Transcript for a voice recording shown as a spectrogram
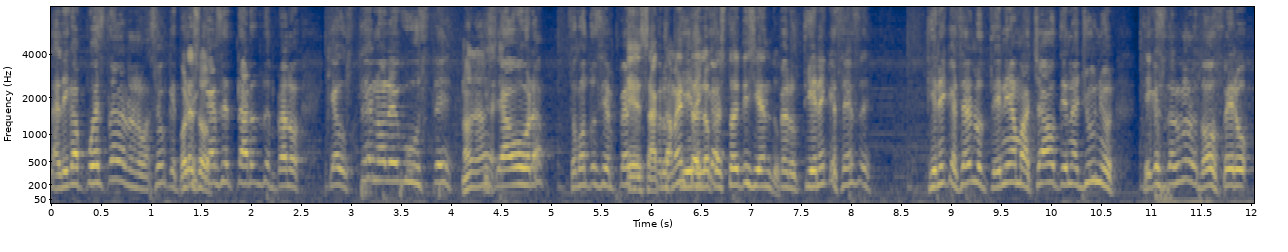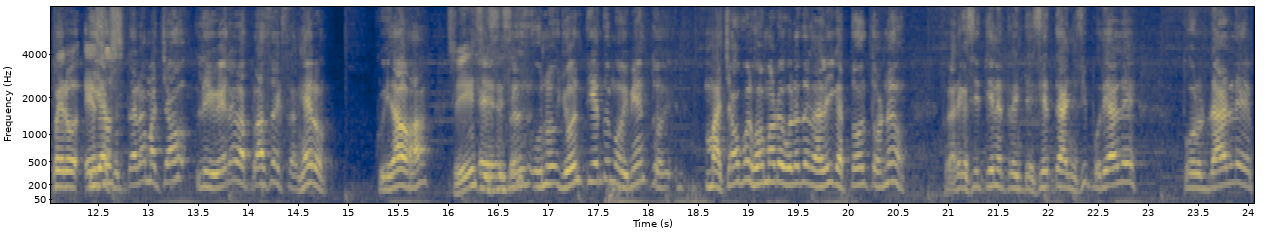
la liga apuesta a la renovación, que Por tiene eso. que darse tarde o temprano, que a usted no le guste, No, no, que sea ahora, son otros 100 pesos. Exactamente, es lo que estoy diciendo. Pero tiene que hacerse, tiene que hacerlo, tiene a Machado, tiene a Junior, tiene que aceptar uno de los dos. Pero, pero y esos... aceptar a Machado libera la plaza de extranjero. Cuidado, ¿ah? Sí, sí, Eh, sí, Entonces, sí. uno, yo entiendo el movimiento. Machado fue el jugador más regular de la liga todo el torneo. Pero la liga sí tiene 37 años. Sí, podría darle por darle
